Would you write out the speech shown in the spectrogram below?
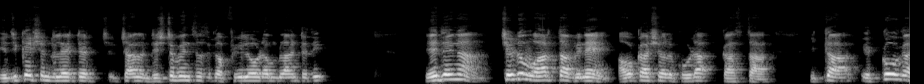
ఎడ్యుకేషన్ రిలేటెడ్ చాలా డిస్టర్బెన్సెస్గా ఫీల్ అవడం లాంటిది. ఏదైనా చెడు వార్త వినే అవకాశాలు కూడా కాస్త ఇట్లా ఎక్కువగా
